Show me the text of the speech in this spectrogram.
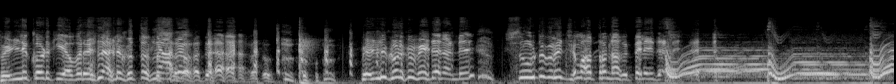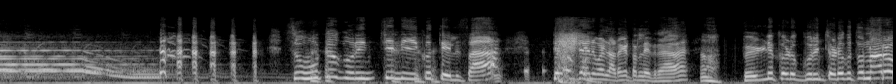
పెళ్ళి కొడుకు ఎవరైనా అడుగుతున్నారు. పెళ్ళి కొడుకు వీడేనండి. సూట్ గురించి మాత్రం నాకు తెలియదు. సూటు గురించి నీకు తెలుసా తెలియదని వాళ్ళు అడగటం లేదురా పెళ్లి కొడుకు గురించి అడుగుతున్నారు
